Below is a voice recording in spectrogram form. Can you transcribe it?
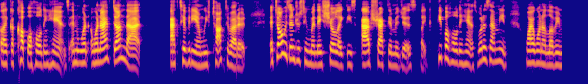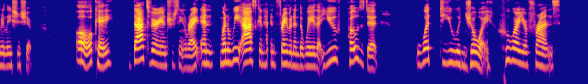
like a couple holding hands. And when when I've done that activity and we've talked about it, it's always interesting when they show like these abstract images, like people holding hands. What does that mean? Why I want a loving relationship? Oh, okay. That's very interesting, right? And when we ask and, and frame it in the way that you've posed it, what do you enjoy? Who are your friends?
